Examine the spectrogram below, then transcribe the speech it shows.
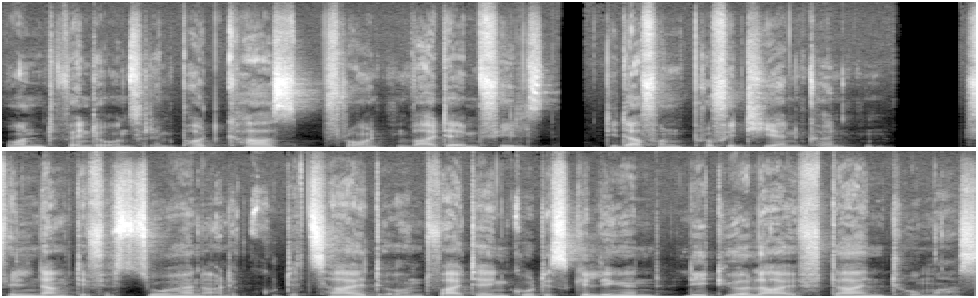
und wenn du unseren Podcast Freunden weiterempfiehlst, die davon profitieren könnten. Vielen Dank dir fürs Zuhören, eine gute Zeit und weiterhin gutes Gelingen. Lead Your Life, dein Thomas.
